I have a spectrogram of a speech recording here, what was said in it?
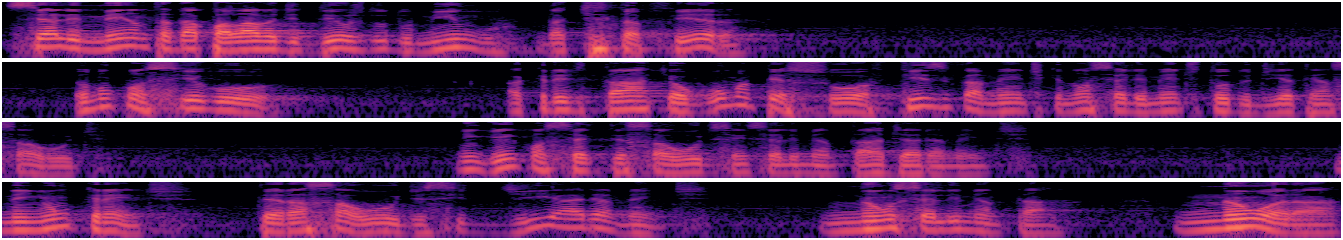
se alimenta da palavra de Deus do domingo, da quinta-feira? Eu não consigo acreditar que alguma pessoa fisicamente que não se alimente todo dia tenha saúde. Ninguém consegue ter saúde sem se alimentar diariamente. Nenhum crente terá saúde se diariamente não se alimentar não orar,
